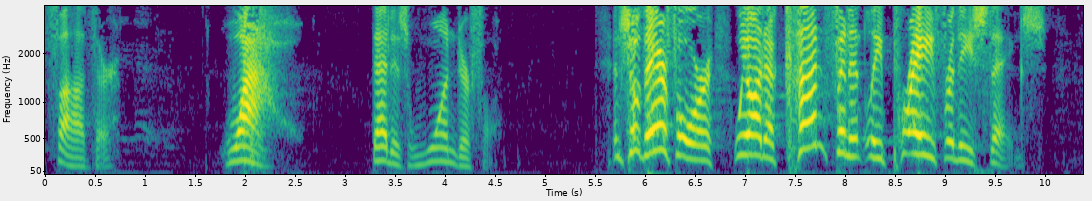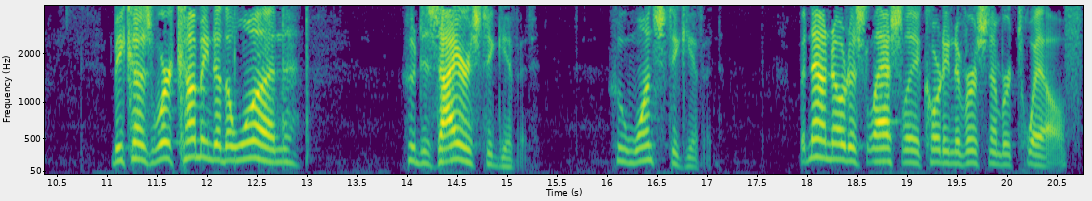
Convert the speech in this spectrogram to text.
Father. Wow. That is wonderful. And so, therefore, we ought to confidently pray for these things because we're coming to the one who desires to give it, who wants to give it. But now, notice, lastly, according to verse number 12.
